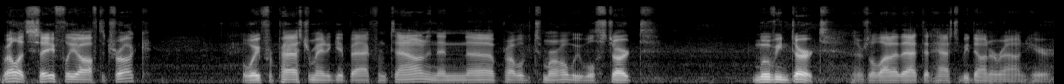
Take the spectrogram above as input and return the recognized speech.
Well, it's safely off the truck. We'll wait for Pastor May to get back from town, and then uh, probably tomorrow we will start moving dirt. There's a lot of that that has to be done around here.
